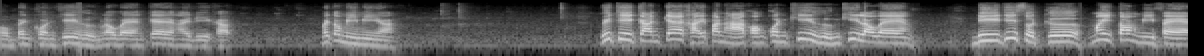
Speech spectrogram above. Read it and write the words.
ผมเป็นคนขี้หึงระแวงแก้ยังไงดีครับ ไม่ต้องมีเมียวิธีการแก้ไขปัญหาของคนขี้หึงขี้ระแวง ดีที่สุดคือไม่ต้องมีแฟน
